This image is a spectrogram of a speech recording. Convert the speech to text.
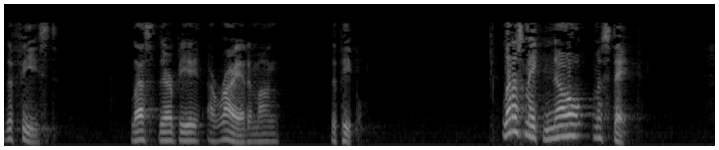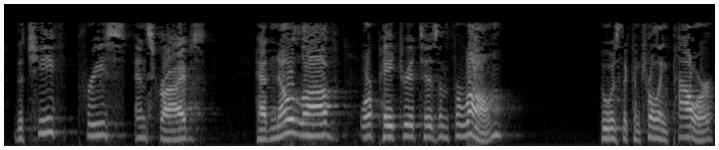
the feast, lest there be a riot among the people. Let us make no mistake. The chief priests and scribes had no love or patriotism for Rome, who was the controlling power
